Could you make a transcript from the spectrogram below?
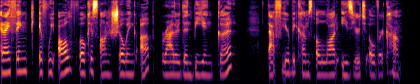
And I think if we all focus on showing up rather than being good, that fear becomes a lot easier to overcome.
